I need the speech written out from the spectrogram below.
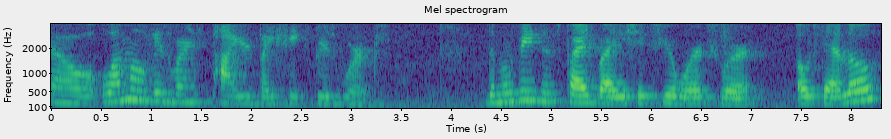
So, what movies were inspired by Shakespeare's works? The movies inspired by Shakespeare works were Othello,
